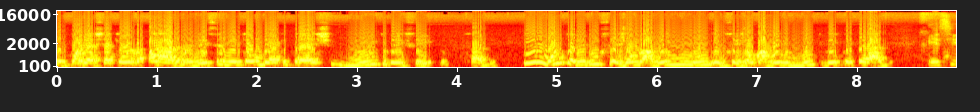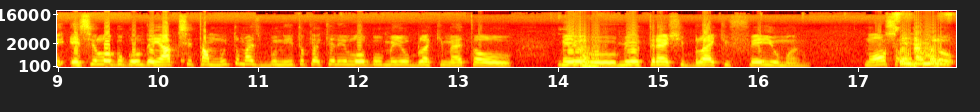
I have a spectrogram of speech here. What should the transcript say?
Você pode achar que é outra parada, mas aí você vê que é um black trash muito bem feito, sabe? E muito ali de um feijão do arroz, um feijão com arroz muito bem temperado. Esse, esse logo Golden Axe tá muito mais bonito que aquele logo meio black metal, meio, meio trash black feio, mano. Nossa, Sim, tá muito,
